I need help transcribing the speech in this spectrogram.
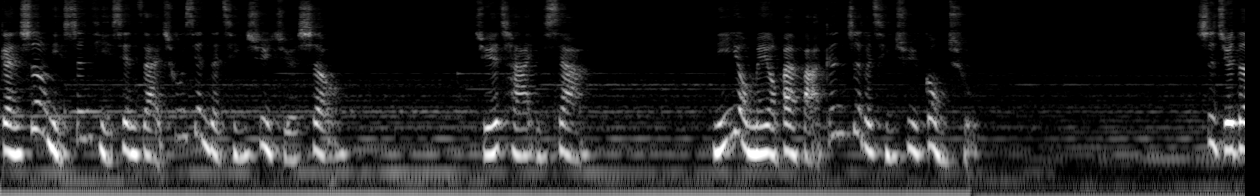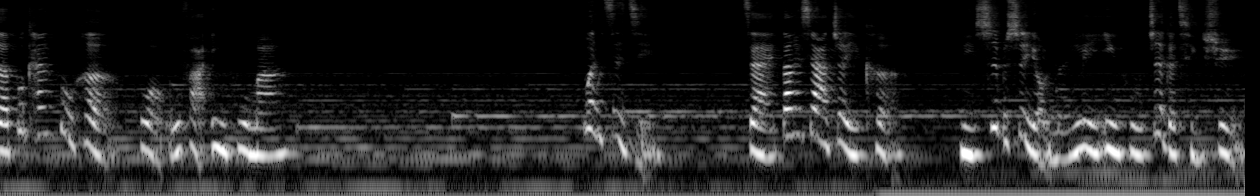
感受你身体现在出现的情绪觉受，觉察一下，你有没有办法跟这个情绪共处？是觉得不堪负荷或无法应付吗？问自己，在当下这一刻，你是不是有能力应付这个情绪？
